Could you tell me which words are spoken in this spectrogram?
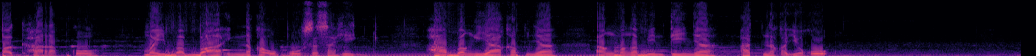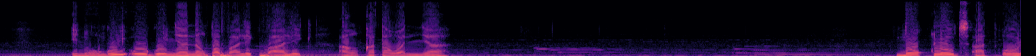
Pagharap ko, may babaeng nakaupo sa sahig habang yakap niya ang mga binti niya at nakayuko. Inugoy-ugoy niya ng pabalik-balik ang katawan niya. No clothes at all.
